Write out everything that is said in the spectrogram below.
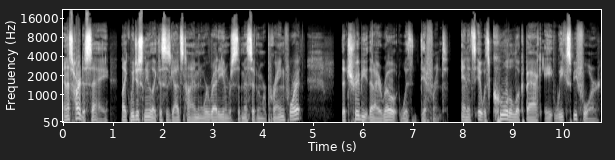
And that's hard to say. Like we just knew like this is God's time and we're ready and we're submissive and we're praying for it. The tribute that I wrote was different. And it's it was cool to look back 8 weeks before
